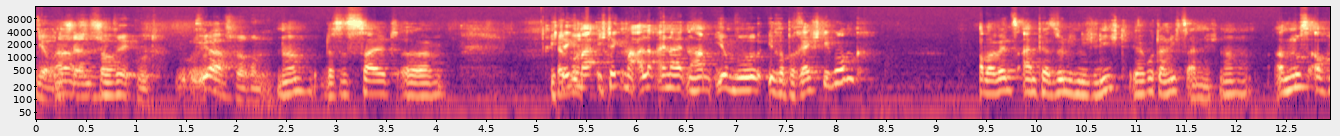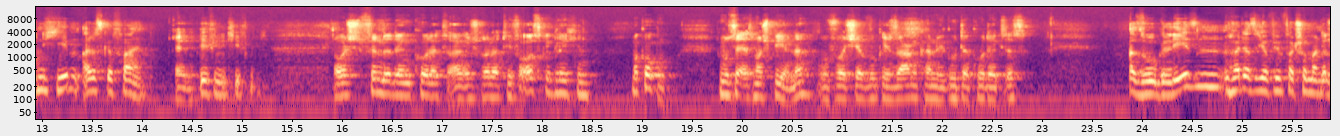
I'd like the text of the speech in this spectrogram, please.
Ja, und das stellen den so- Weg gut. Ja. Ne? Das ist halt. Ähm, ich, Ja, denke mal, ich denke mal, alle Einheiten haben irgendwo ihre Berechtigung. Aber wenn es einem persönlich nicht liegt, ja gut, dann liegt es einem nicht. Ne? Man muss auch nicht jedem alles gefallen. Eben. Definitiv nicht. Aber ich finde den Kodex eigentlich relativ ausgeglichen. Mal gucken. Ich muss ja erstmal spielen, ne? Bevor ich ja wirklich sagen kann, wie gut der Kodex ist. Also gelesen hört er sich auf jeden Fall schon mal nicht,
